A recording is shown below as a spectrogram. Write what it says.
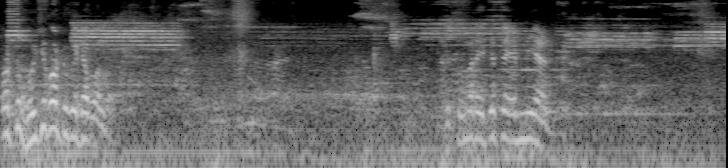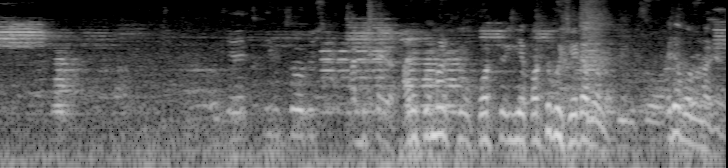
কত হয়েছে কত এটা বলো? তোমার এটা তো এমনি আসবে আরে তোমার ইয়ে কত হয়েছে এটা বলো। এটা বলো না কেন?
